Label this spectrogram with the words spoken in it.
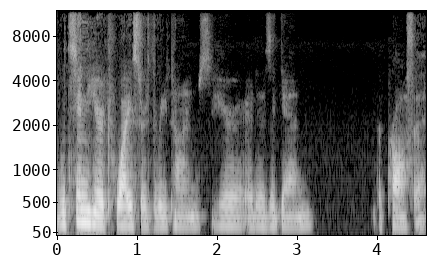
it's in here twice or three times. Here it is again, the prophet.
